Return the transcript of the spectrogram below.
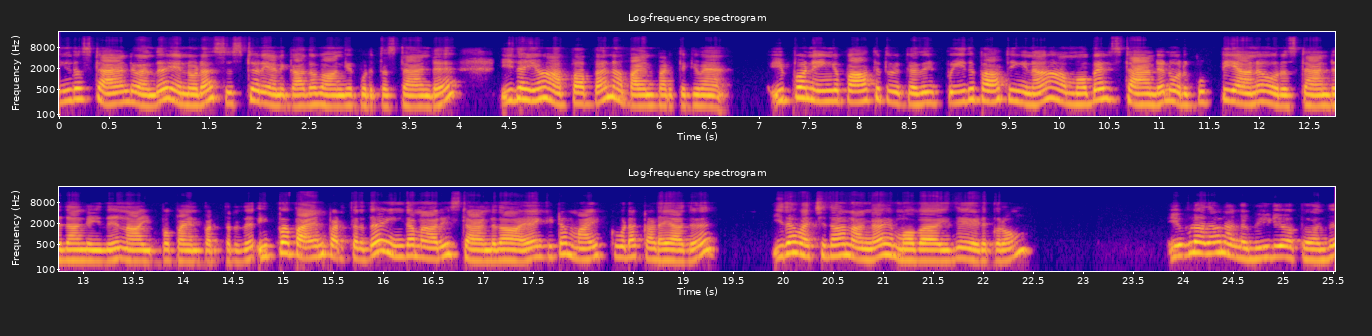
இந்த ஸ்டாண்டு வந்து என்னோட சிஸ்டர் எனக்காக வாங்கி கொடுத்த ஸ்டாண்டு இதையும் அப்பப்ப நான் பயன்படுத்திக்குவேன். இப்போ நீங்க பார்த்துட்டு இருக்கிறது இப்போ இது பார்த்தீங்கன்னா மொபைல் ஸ்டாண்டுன்னு ஒரு குட்டியான ஒரு ஸ்டாண்டு தாங்க இது. நான் இப்போ பயன்படுத்துறது. இப்போ பயன்படுத்துறது இந்த மாதிரி ஸ்டாண்டு தான். என்கிட்ட மைக் கூட கிடையாது. இதை வச்சு தான் நாங்கள் மொப இது எடுக்கிறோம். இவ்வளோதான் நாங்கள் வீடியோவுக்கு வந்து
